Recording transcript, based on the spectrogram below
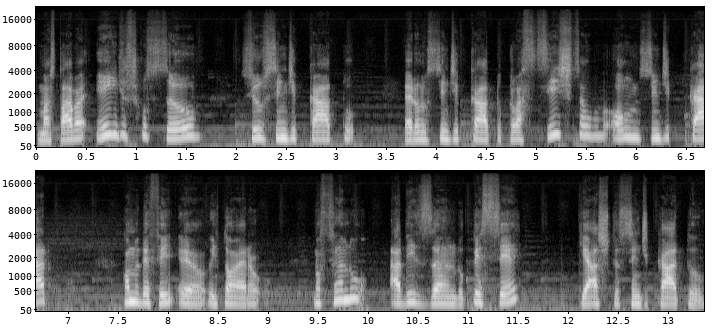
mas estava em discussão se o sindicato era um sindicato classista ou um sindicato como é, então era no fundo a visão do PC que acha que o sindicato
